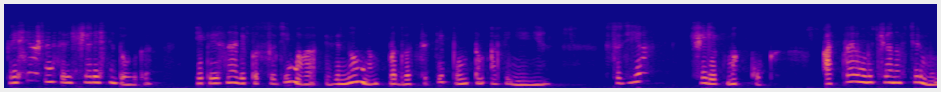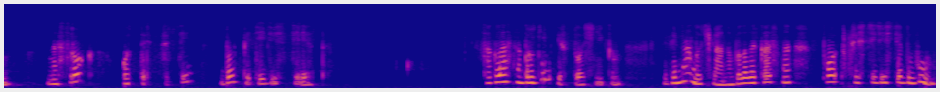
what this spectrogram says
Присяжные совещались недолго и признали подсудимого виновным по 20 пунктам обвинения. Судья Филипп Маккук отправил Лучана в тюрьму на срок от 30 до 50 лет. Согласно другим источникам, вина Лучана была доказана по 62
